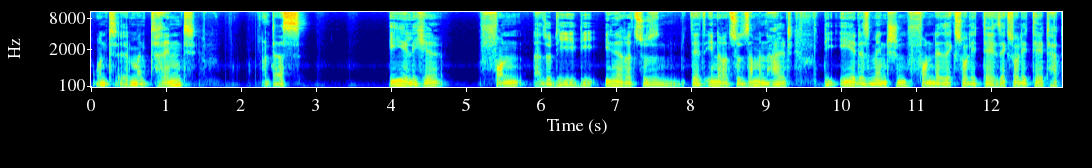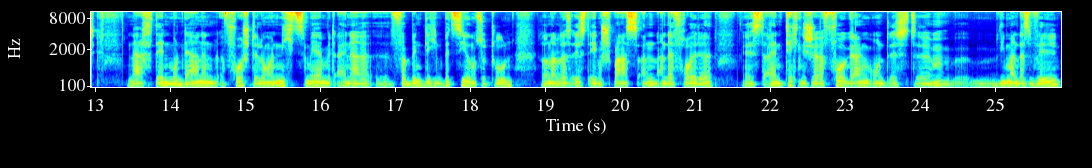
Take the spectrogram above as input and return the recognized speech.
Und äh, man trennt das Eheliche von, also die, die innere, der innere Zusammenhalt, die Ehe des Menschen von der Sexualität. Sexualität hat nach den modernen Vorstellungen nichts mehr mit einer äh, verbindlichen Beziehung zu tun, sondern das ist eben Spaß an, an der Freude, ist ein technischer Vorgang und ist, ähm, wie man das will,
